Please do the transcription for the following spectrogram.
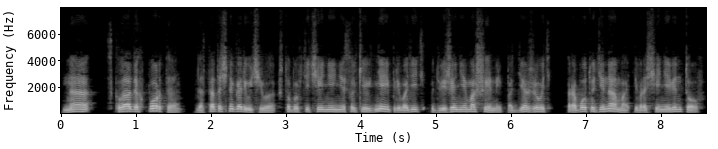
На складах порта достаточно горючего, чтобы в течение нескольких дней приводить в движение машины, поддерживать работу динамо и вращение винтов.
